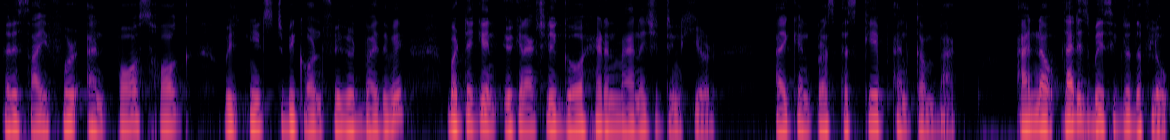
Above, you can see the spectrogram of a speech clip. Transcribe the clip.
That is Cypher and Hawk, which needs to be configured by the way. But again, you can actually go ahead and manage it in here. I can press escape and come back. And now that is basically the flow.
